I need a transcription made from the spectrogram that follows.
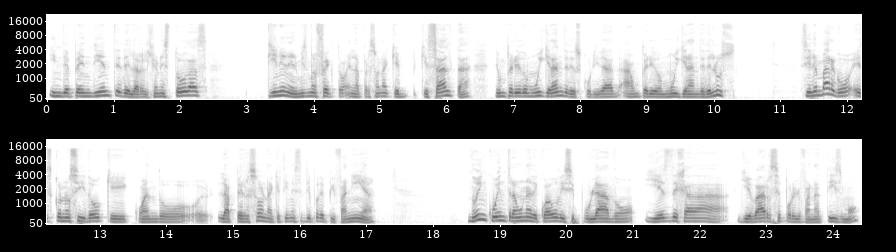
independiente de las religiones, todas tienen el mismo efecto en la persona que, que salta de un periodo muy grande de oscuridad a un periodo muy grande de luz. Sin embargo, es conocido que cuando la persona que tiene este tipo de epifanía no encuentra un adecuado discipulado y es dejada llevarse por el fanatismo,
